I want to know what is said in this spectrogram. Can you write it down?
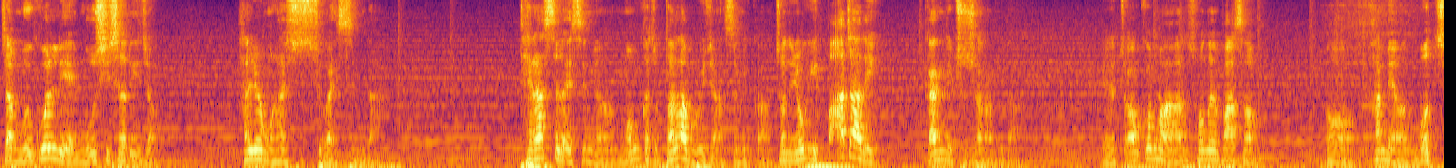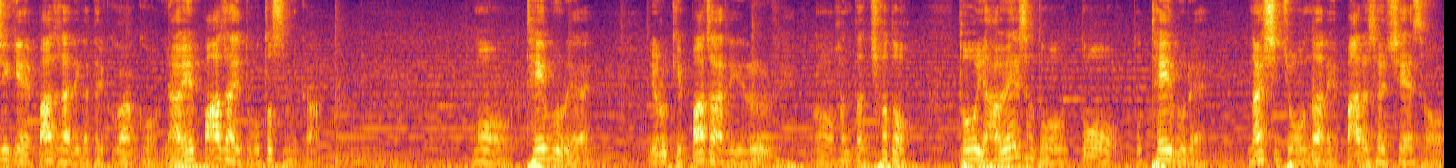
자, 무권리의 무시설이죠. 활용을 하실 수가 있습니다. 테라스가 있으면 뭔가 좀 달라 보이지 않습니까? 저는 여기 바자리 강력 추천합니다. 예, 조금만 손을 봐서 어, 하면 멋지게 바자리가 될 것 같고 야외 바자리도 어떻습니까? 뭐 테이블에 이렇게 바자리를 어, 한다 쳐도 또 야외에서도 또, 또 테이블에 날씨 좋은 날에 바를 설치해서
